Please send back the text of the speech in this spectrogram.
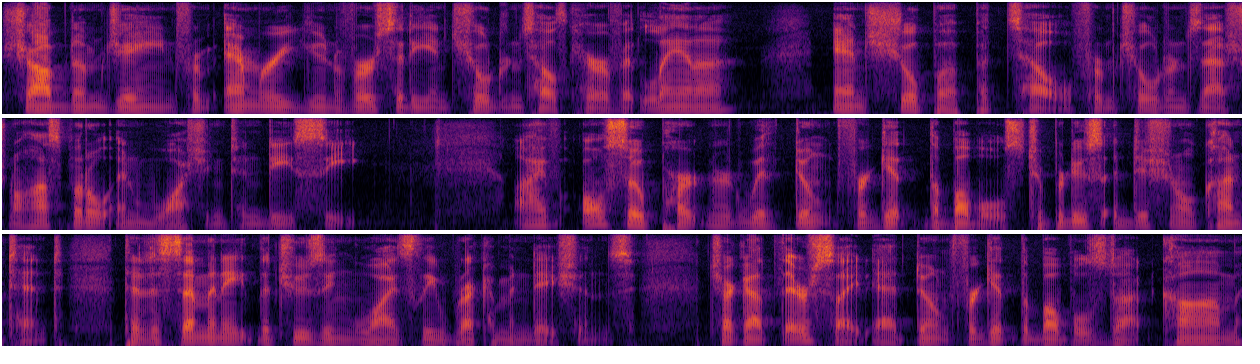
Shabnam Jain from Emory University and Children's Healthcare of Atlanta, and Shilpa Patel from Children's National Hospital in Washington, D.C. I've also partnered with Don't Forget the Bubbles to produce additional content to disseminate the Choosing Wisely recommendations. Check out their site at don'tforgetthebubbles.com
